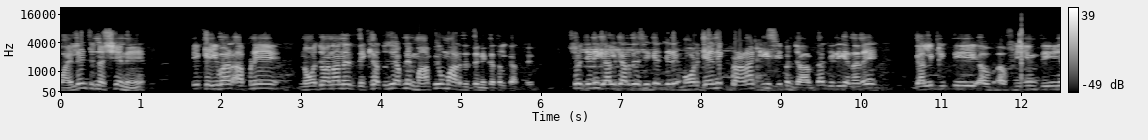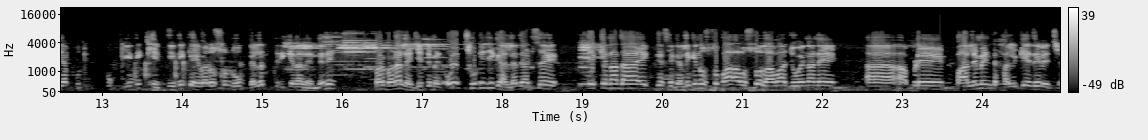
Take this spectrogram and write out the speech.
ਵਾਇਲੈਂਟ ਨਸ਼ੇ ਨੇ ਕਿ ਕਈ ਵਾਰ ਆਪਣੇ ਨੌਜਵਾਨਾਂ ਨੇ ਦੇਖਿਆ ਤੁਸੀਂ ਆਪਣੇ ਮਾਪਿਓ ਮਾਰ ਦਿੱਤੇ ਨੇ ਕਤਲ ਕਰਤੇ ਸੋ ਜਿਹੜੀ ਗੱਲ ਕਰਦੇ ਸੀ ਕਿ ਜਿਹੜੇ ਆਰਗੇਨਿਕ ਪ੍ਰਾਣਾ ਕੀ ਸੀ ਪੰਜਾਬ ਦਾ, ਜਿਹੜੀ ਇਹਨਾਂ ਨੇ ਗੱਲ ਕੀਤੀ ਅਫੀਮ ਦੀ ਜਾਂ ਭੁੱਕੀ ਦੀ, ਖੇਤੀ ਦੀ, ਕਈ ਵਾਰ ਉਸ ਨੂੰ ਲੋਕ ਗਲਤ ਤਰੀਕੇ ਨਾਲ ਲੈਂਦੇ ਨੇ, ਪਰ ਬੜਾ ਲੈਜੀਟਿਮੇਟ ਉਹ ਇੱਕ ਛੋਟੀ ਜੀ ਗੱਲ ਹੈ ਦੈਟਸ ਇੱਕ ਇਹਨਾਂ ਦਾ ਇੱਕ ਕਿਸੇ ਗੱਲ। ਲੇਕਿਨ ਉਸ ਤੋਂ ਬਾਅਦ ਉਸ ਤੋਂ ਇਲਾਵਾ ਜੋ ਇਹਨਾਂ ਨੇ ਆਪਣੇ ਪਾਰਲੀਮੈਂਟ ਹਲਕੇ ਦੇ ਵਿੱਚ,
